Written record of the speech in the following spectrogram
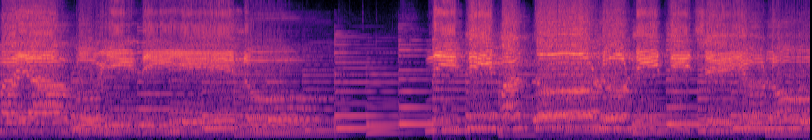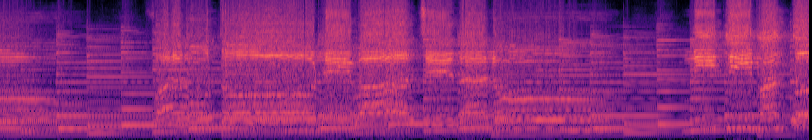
ಸಮಯವು ಇದೇನು ನೀತಿ ಮಂತೋಡು ನೀತಿ చేయును. ఫలముతోనే వాచెదను. నీతి మంతో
